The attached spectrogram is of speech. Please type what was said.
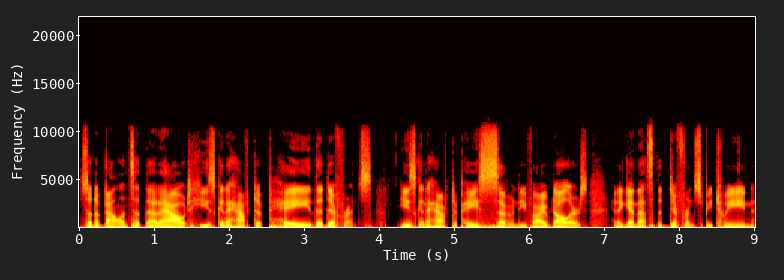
So to balance that out, he's going to have to pay the difference. He's going to have to pay $75. And again, that's the difference between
